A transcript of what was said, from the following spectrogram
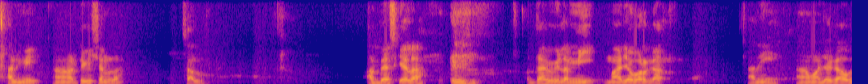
आणि मी ट्युशनला चालू अभ्यास केला. दहावीला मी माझ्या वर्गात आणि माझ्या गाव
